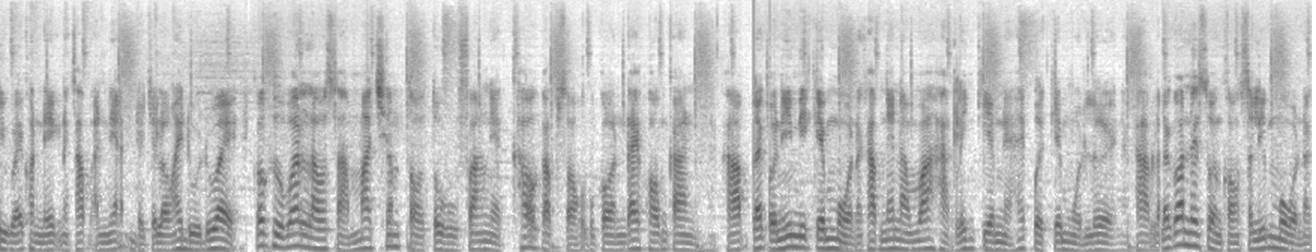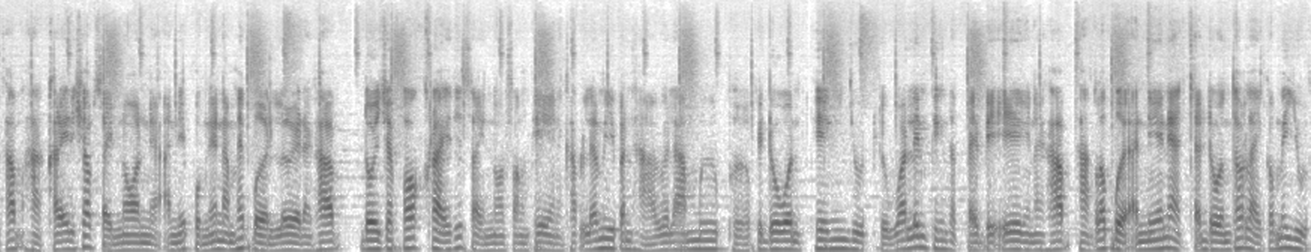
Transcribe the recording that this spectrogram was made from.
Device Connect นะครับ อันเนี้ยเดี๋ยวจะลองให้ดูด้วย ก็คือว่าเราสามารถเชื่อมต่อตัวหูฟังเนี่ยเข้ากับ 2 อุปกรณ์ได้พร้อมกันนะครับ และตัวนี้มีเกมโหมดนะครับ แนะนำว่าหากเล่นเกมเนี่ยให้เปิดเกมโหมดเลยนะครับ แล้วก็ในส่วนของ Sleep Mode นะครับ หากใครที่ชอบใส่นอนเนี่ย อันนี้ผมแนะนำให้เปิดเลยนะครับ โดยเฉพาะใครที่ใส่นอนฟังเพลงนะครับ แล้วมีปัญหาเวลามือเผลอไปโดน เพลงหยุดหรือว่าเล่นเพลงตัดไปไปเองนะครับ หากเราเปิดอันนี้เนี่ยจะโดนเท่าไหร่ก็ไม่หยุด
